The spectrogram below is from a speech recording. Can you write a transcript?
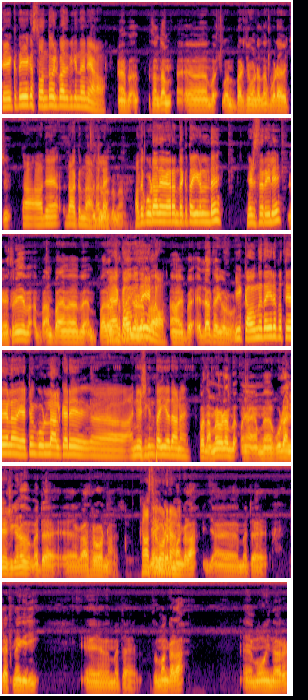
തേക്ക് തൈയൊക്കെ സ്വന്തം ഉത്പാദിപ്പിക്കുന്ന തന്നെയാണോ? സ്വന്തം പറിച്ചു കൊണ്ടുവന്ന് കൂടെ വെച്ച് അതിനെ ഇതാക്കുന്നതാണ് അല്ലേ? അത് കൂടാതെ വേറെ എന്തൊക്കെ തൈകളുണ്ട് നഴ്സറിയിൽ നഴ്സറി കവുങ്ങ് തൈ ഉണ്ടോ? എല്ലാ തൈകളും ഈ കവുങ്ങ് തൈയുടെ പ്രത്യേകതകൾ ഏറ്റവും കൂടുതൽ ആൾക്കാർ അന്വേഷിക്കുന്ന തൈ ഏതാണ്? ഇപ്പൊ നമ്മളിവിടെ കൂടുതൽ അന്വേഷിക്കുന്നത് മറ്റേ കാസർഗോഡിനാണ്. കാസർഗോഡ് മംഗള മറ്റേ രത്നഗിരി മറ്റേ സുമംഗള മൂന്നാറ്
